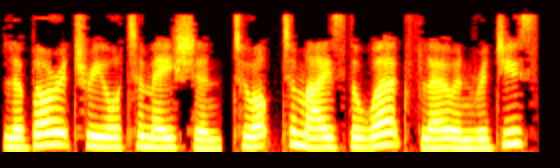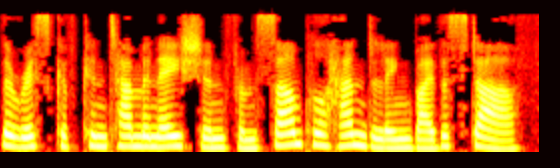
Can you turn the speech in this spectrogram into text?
laboratory automation to optimize the workflow and reduce the risk of contamination from sample handling by the staff.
